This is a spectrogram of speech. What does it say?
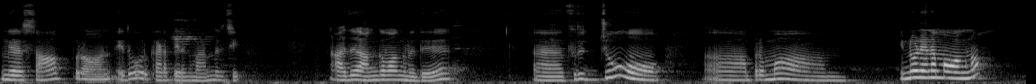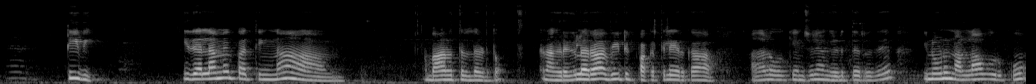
இங்கே சாப்பிட்றான் ஏதோ ஒரு கடை பேர் எனக்கு மறந்துருச்சு. அது அங்கே வாங்கினது. ஃப்ரிட்ஜும் அப்புறமா இன்னொன்று என்னம்மா வாங்கினோம்? டிவி இது எல்லாமே பார்த்திங்கன்னா பாரத்தில் தான் எடுத்தோம். நாங்கள் ரெகுலராக வீட்டுக்கு பக்கத்துலேயே இருக்கா? அதனால் ஓகேன்னு சொல்லி அங்கே எடுத்துடுறது இன்னொன்று நல்லாவும் இருக்கும்.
